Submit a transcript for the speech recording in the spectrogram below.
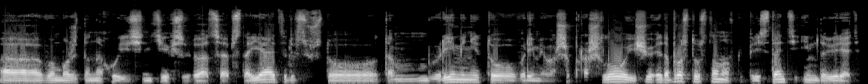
э, вы, можете находиться не тех ситуаций, обстоятельств, что там времени то, время ваше прошло, еще. Это просто установка, перестаньте им доверять.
